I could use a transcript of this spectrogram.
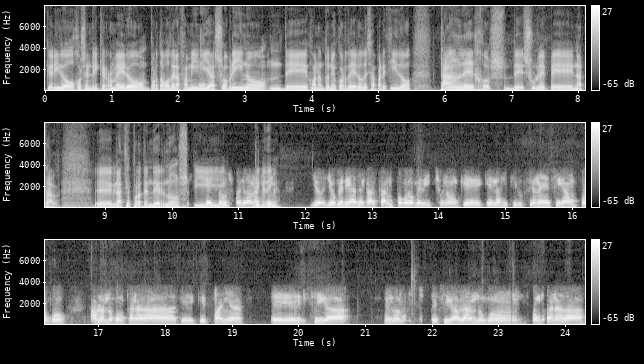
querido José Enrique Romero, portavoz de la familia, sobrino de Juan Antonio Cordero, desaparecido tan lejos de su lepe natal. Eh, gracias por atendernos y... Jesús, perdona, dime, dime. Yo, yo quería recalcar un poco lo que he dicho, ¿no? Que, las instituciones sigan un poco hablando con Canadá, que, España eh, siga, perdón, que siga hablando con, con Canadá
